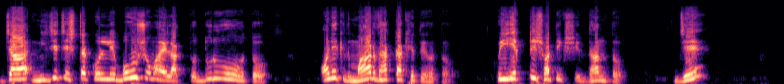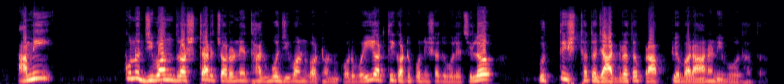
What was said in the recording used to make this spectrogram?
যা নিজে চেষ্টা করলে বহু সময় লাগতো, দুরূহ হতো, অনেক মার ধাক্কা খেতে হতো। ওই একটি সঠিক সিদ্ধান্ত যে আমি কোনো জীবন দ্রষ্টার চরণে থাকব, জীবন গঠন করব, এই অর্থে কঠোপনিষদ বলেছিল উত্তিষ্ঠত জাগ্রত প্রাপ্য বরান নিবোধত।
